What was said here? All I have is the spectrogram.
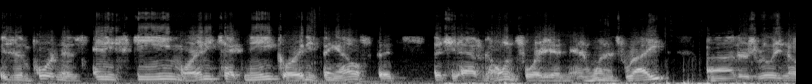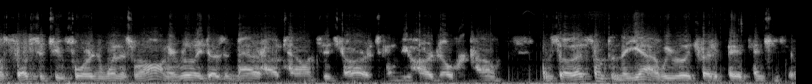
is as important as any scheme or any technique or anything else that that you have going for you. And, and when it's right. Uh, there's really no substitute for it, and when it's wrong, it really doesn't matter how talented you are. It's going to be hard to overcome, and so that's something that, yeah, we really try to pay attention to.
